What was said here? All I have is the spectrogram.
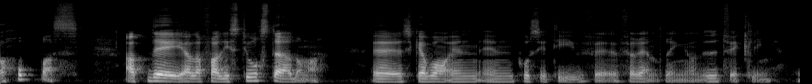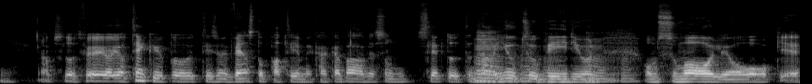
hoppas att det i alla fall i storstäderna eh, ska vara en, en positiv eh, förändring och en utveckling. Absolut, för jag, jag tänker ju på till exempel Vänsterpartiet med Kakabaveh som släppte ut den här Mm, Youtube-videon om Somalia och eh,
